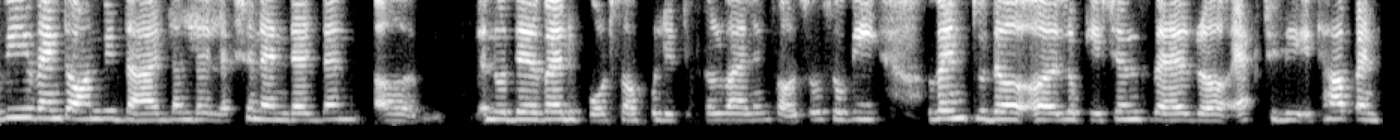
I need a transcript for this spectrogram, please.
we went on with that. Then the election ended. Then uh, you know there were reports of political violence also. So we went to the uh, locations where uh, actually it happened.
